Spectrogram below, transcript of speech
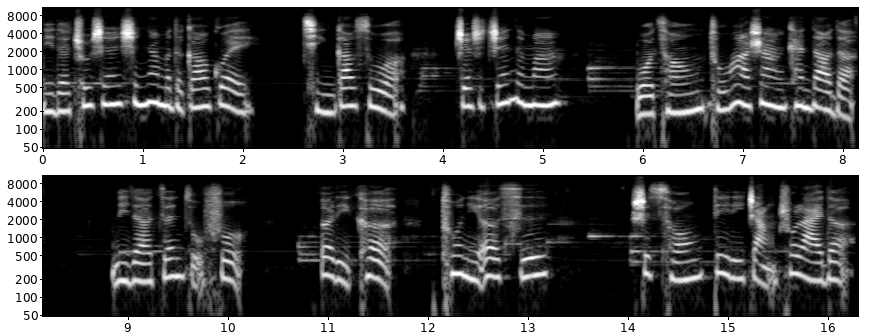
你的出身是那么的高贵，请告诉我，这是真的吗？我从图画上看到的，你的曾祖父厄里克托尼厄斯是从地里长出来的，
